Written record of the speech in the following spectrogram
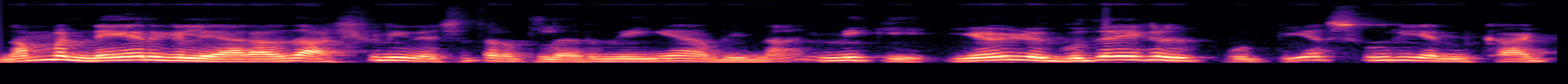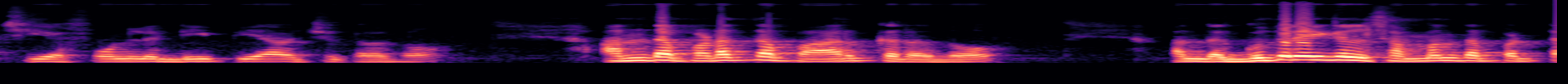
நம்ம நேர்கள் யாராவது அஸ்வினி நட்சத்திரத்தில் இருந்தீங்க அப்படின்னா இன்னைக்கு ஏழு குதிரைகள் பூட்டிய சூரியன் காட்சியை ஃபோனில் டிபியாக வச்சுக்கிறதோ அந்த படத்தை பார்க்கிறதோ அந்த குதிரைகள் சம்பந்தப்பட்ட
